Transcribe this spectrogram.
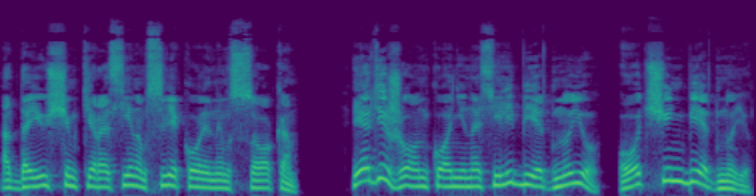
отдающим керосином свекольным соком. И одежонку они носили бедную, очень бедную.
